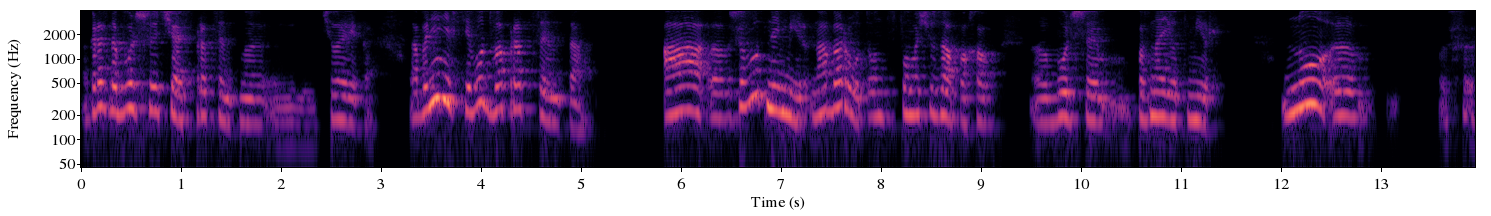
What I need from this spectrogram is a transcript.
гораздо большую часть процентную человека. Обоняние всего 2%. А э, животный мир, наоборот, он с помощью запахов э, больше познает мир. Но э,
